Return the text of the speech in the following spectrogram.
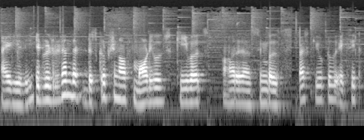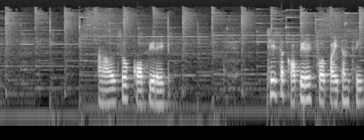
IDLE. It will return the description of modules, keywords or uh, symbols. Press Q to exit. Also copyright. This is the copyright for Python 3.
